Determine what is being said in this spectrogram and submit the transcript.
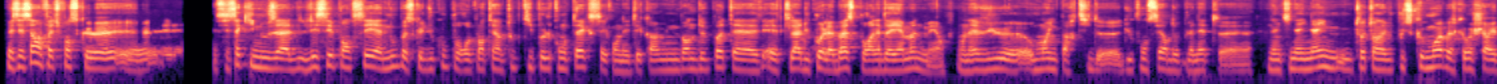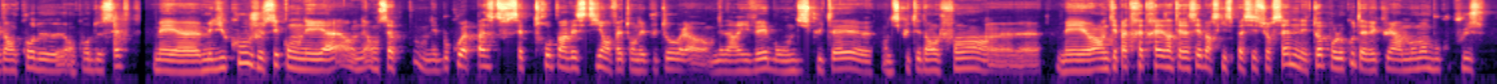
Mais c'est ça, en fait, je pense que euh, c'est ça qui nous a laissé penser à nous, parce que du coup, pour replanter un tout petit peu le contexte, c'est qu'on était quand même une bande de potes à être là, du coup, à la base pour Anna Diamond, mais on a vu euh, au moins une partie du concert de Planète 1999. Euh, Toi, tu en as vu plus que moi, parce que moi, je suis arrivé en cours de, en cours de 7. Mais, euh, mais du coup, je sais qu'on est, on est, on, est beaucoup à pas s'être trop investi, en fait. On est plutôt, voilà, on est arrivé, bon, on discutait, on discutait dans le fond, mais on n'était pas très, très intéressé par ce qui se passait sur scène. Et toi, pour le coup, tu as vécu un moment beaucoup plus,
